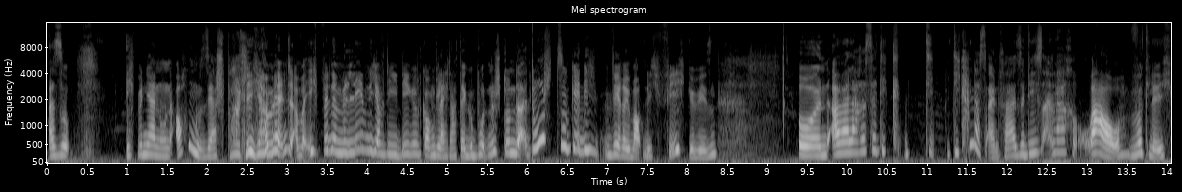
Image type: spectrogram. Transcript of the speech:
also ich bin ja nun auch ein sehr sportlicher Mensch, aber ich bin im Leben nicht auf die Idee gekommen, gleich nach der Geburt eine Stunde duschen zu gehen. Ich wäre überhaupt nicht fähig gewesen. Und aber Larissa, die, die, die kann das einfach. Also die ist einfach, wow, wirklich.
